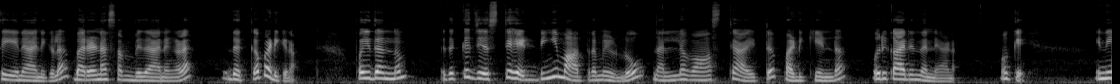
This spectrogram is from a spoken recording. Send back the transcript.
സേനാനികൾ ഭരണ സംവിധാനങ്ങൾ ഇതൊക്കെ പഠിക്കണം. അപ്പോൾ ഇതൊന്നും ഇതൊക്കെ ജസ്റ്റ് ഹെഡിങ് മാത്രമേ ഉള്ളൂ. നല്ല വാസ്റ്റായിട്ട് പഠിക്കേണ്ട ഒരു കാര്യം തന്നെയാണ്. ഓക്കെ ഇനി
